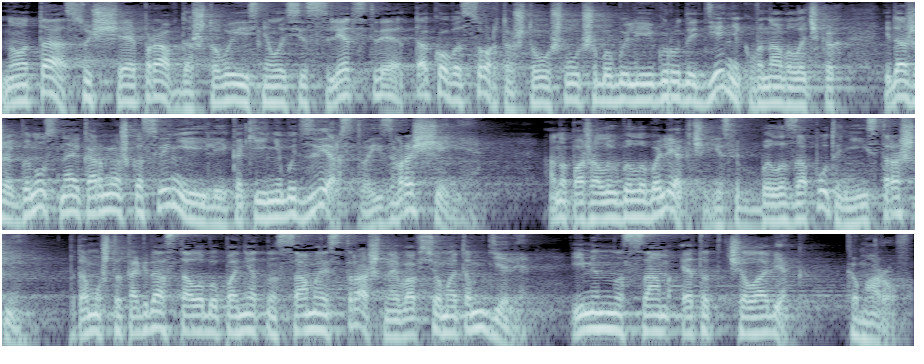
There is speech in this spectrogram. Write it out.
Но та сущая правда, что выяснилось из следствия, такого сорта, что уж лучше бы были и груды денег в наволочках, и даже гнусная кормежка свиней или какие-нибудь зверства, извращения. Оно, пожалуй, было бы легче, если бы было запутаннее и страшней, потому что тогда стало бы понятно самое страшное во всем этом деле – именно сам этот человек, Комаров.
